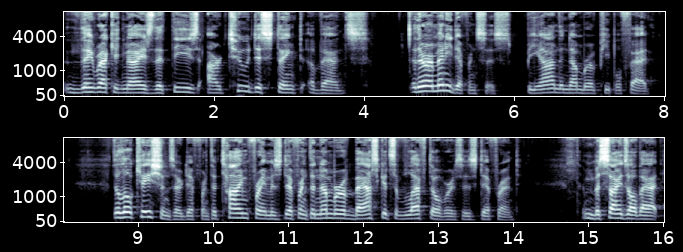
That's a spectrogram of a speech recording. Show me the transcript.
they recognize that these are two distinct events. There are many differences beyond the number of people fed. The locations are different, the time frame is different, the number of baskets of leftovers is different. And besides all that,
